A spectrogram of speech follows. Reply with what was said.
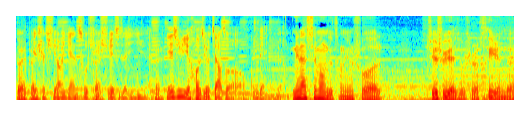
对对。也是需要严肃去学习的音乐对，也许以后就叫做古典音乐了。尼南西蒙就曾经说，爵士乐就是黑人的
